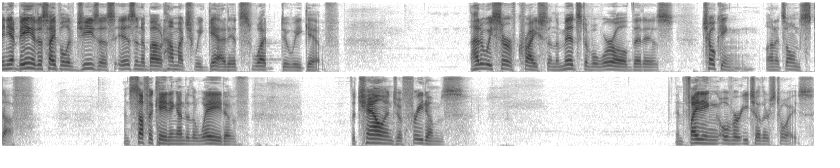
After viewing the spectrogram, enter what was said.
And yet, being a disciple of Jesus isn't about how much we get, it's what do we give. How do we serve Christ in the midst of a world that is choking on its own stuff and suffocating under the weight of the challenge of freedoms and fighting over each other's toys.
